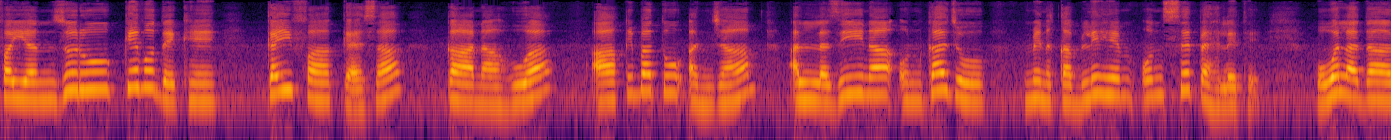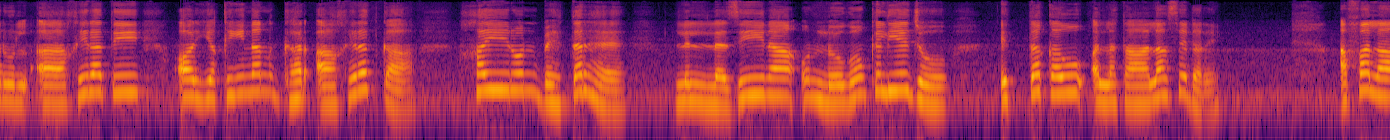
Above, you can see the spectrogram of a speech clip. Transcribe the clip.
فینظرو کہ وہ دیکھیں، کیفا کیسا؟ کانا ہوا عاقبت انجام الذین ان کا جو من قبلہم ان سے پہلے تھے۔ ولدار الاخرتی اور یقیناً گھر آخرت کا خیر بہتر ہے للذین ان لوگوں کے لیے جو اتقو اللہ تعالی سے ڈرے افلا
